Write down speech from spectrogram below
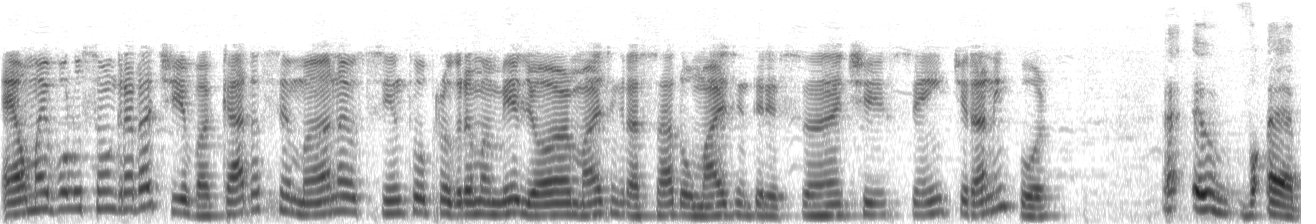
é uma evolução gradativa. A cada semana eu sinto o programa melhor, mais engraçado ou mais interessante, sem tirar nem pôr. É, eu, é,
